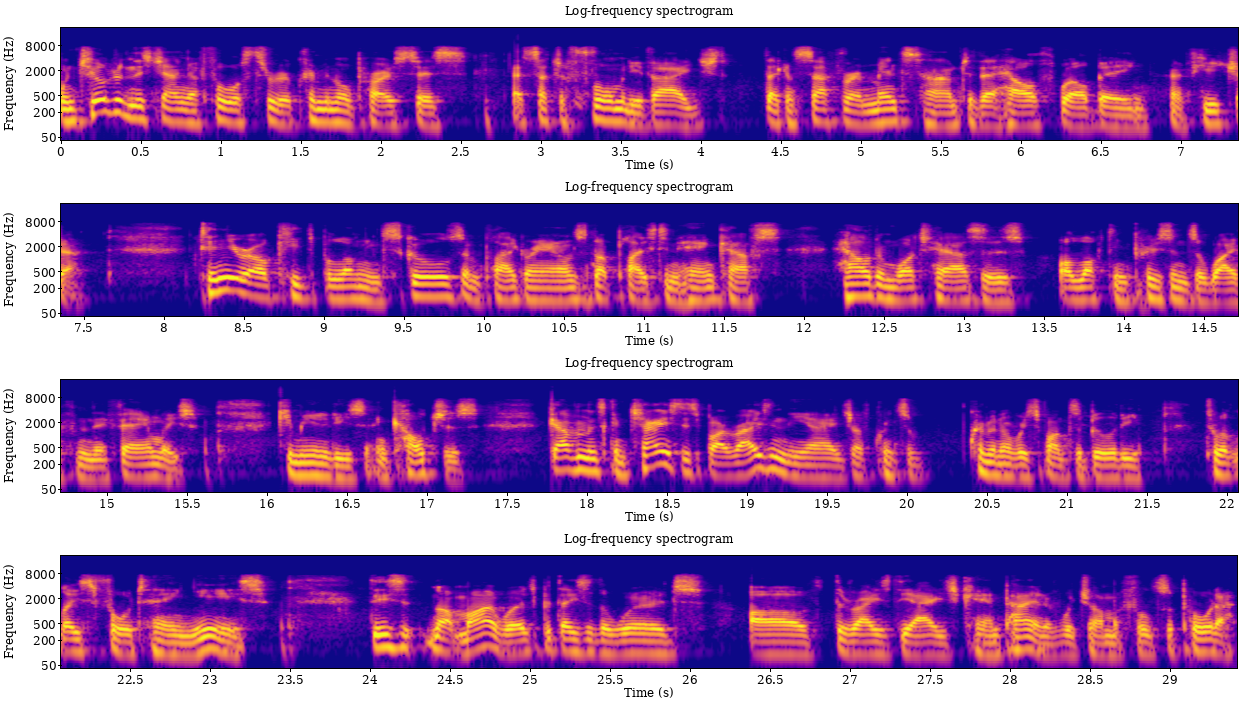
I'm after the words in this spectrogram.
When children this young are forced through a criminal process at such a formative age, they can suffer immense harm to their health, well-being, and future. 10-year-old kids belong in schools and playgrounds, not placed in handcuffs, held in watch houses, or locked in prisons away from their families, communities, and cultures. Governments can change this by raising the age of criminal responsibility to at least 14 years. These are not my words, but these are the words of the Raise the Age campaign, of which I'm a full supporter.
